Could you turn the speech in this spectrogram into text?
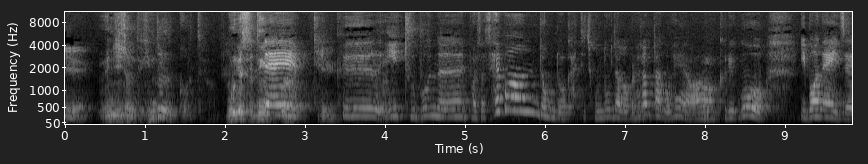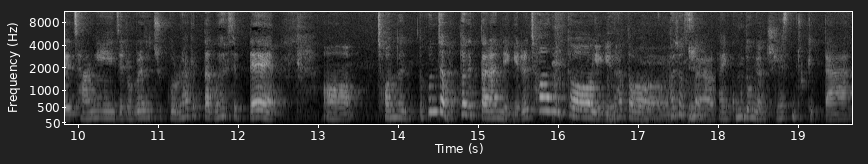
예. 왠지 전 되게 힘들 것 같아요. 모르겠어요. 되게 근데 예. 그이 두 분은 벌써 세 번 정도 같이 공동 작업을 하셨다고 해요. 그리고 이번에 이제 장이 이제 로벨에서 축구를 하겠다고 했을 때 어. 저는 혼자 못하겠다라는 얘기를 처음부터 얘기를 하더 하셨어요. 아니, 공동 연출을 했으면 좋겠다.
